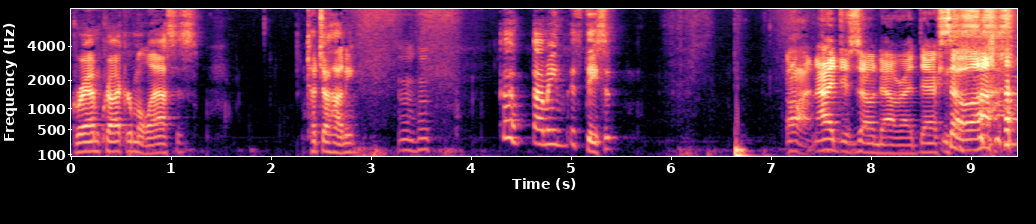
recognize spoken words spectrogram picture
graham cracker molasses, touch of honey. Mm-hmm. I mean, it's decent. Oh, and I just zoned out right there. So, uh,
